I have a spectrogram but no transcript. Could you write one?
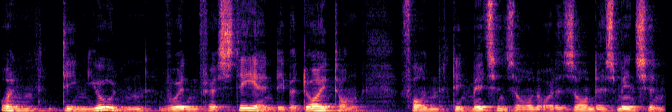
Und die Juden würden verstehen die Bedeutung von dem Menschensohn oder Sohn des Menschen,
